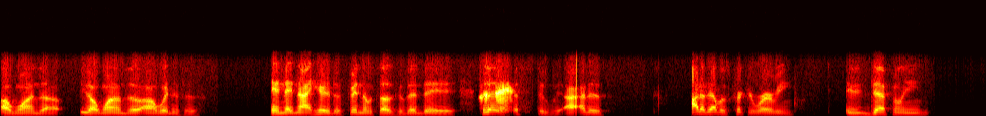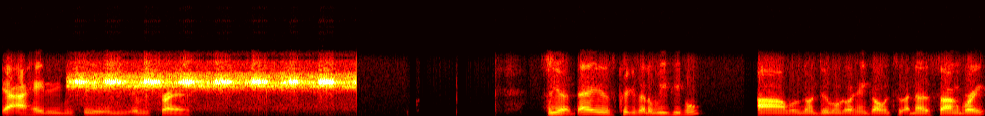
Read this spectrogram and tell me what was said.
of one of the, you know, one of the uh, witnesses and they're not here to defend themselves because they're dead. So that, that's stupid. I, I just, I thought that was cricket worthy. It definitely, yeah, I hated even see it. It was trash. So yeah, that is crickets of the week, people. Um, what we're gonna do, we're gonna go ahead and go into another song break,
